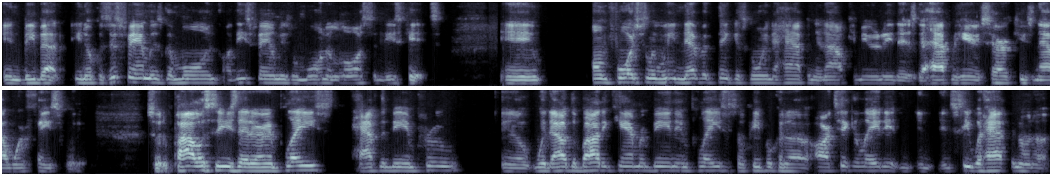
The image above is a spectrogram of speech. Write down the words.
and be better? You know, because this family is going to mourn, or these families will mourn the loss of these kids. And unfortunately, we never think it's going to happen in our community. That it's going to happen here in Syracuse. Now we're faced with it. So the policies that are in place have to be improved. You know, without the body camera being in place, so people can uh, articulate it and, and, and see what happened on a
